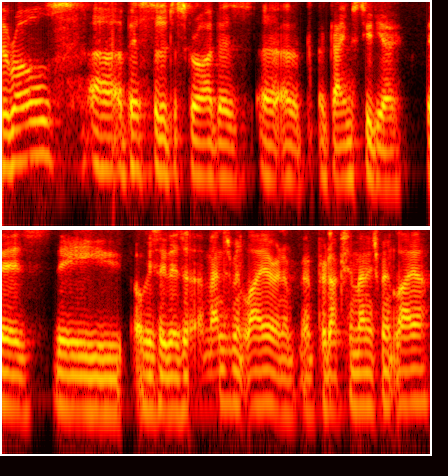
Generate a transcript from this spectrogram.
The roles uh, are best sort of described as a, a, game studio. There's the obviously there's a management layer and a, a production management layer,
